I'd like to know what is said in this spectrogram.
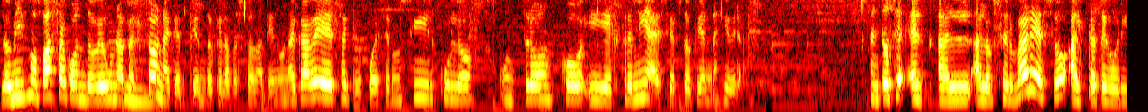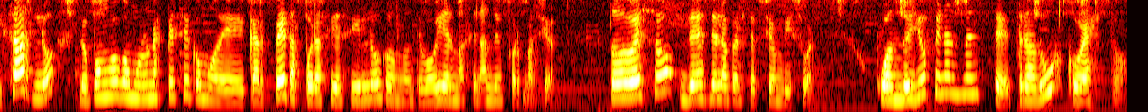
Lo mismo pasa cuando veo una mm. persona, que entiendo que la persona tiene una cabeza, que puede ser un círculo, un tronco y extremidades, ¿cierto? Piernas y brazos. Entonces, al, al, observar eso, al categorizarlo, lo pongo como en una especie como de carpetas, por así decirlo, con donde voy almacenando información. Todo eso desde la percepción visual. Cuando yo finalmente traduzco esto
